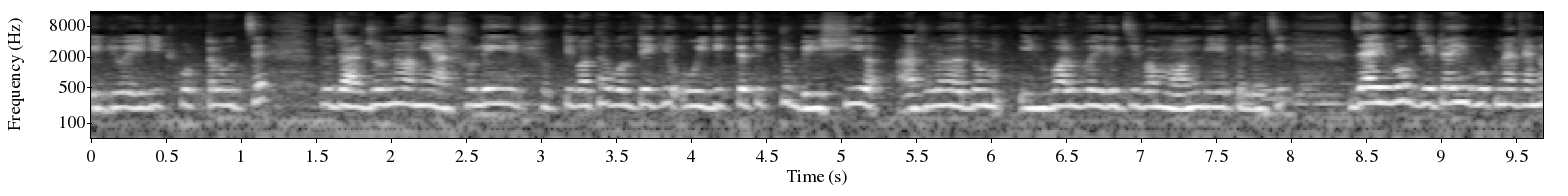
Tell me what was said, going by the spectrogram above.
ভিডিও এডিট করতে হচ্ছে। তো যার জন্য আমি আসলেই সত্যি কথা বলতে কি ওই দিকটাতে একটু বেশি আসলে হয়তো ইনভলভ হয়ে গেছি বা মন দিয়ে ফেলেছি। যাই হোক, যেটাই হোক না কেন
